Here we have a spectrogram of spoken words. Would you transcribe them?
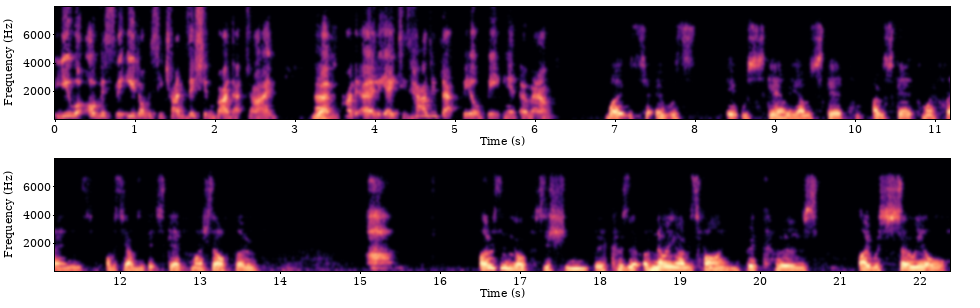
You were obviously you'd obviously transitioned by that time, yes. um, quite early '80s. How did that feel being around? Well, it was it was it was scary. I was scared. For, I was scared for my friends. Obviously, I was a bit scared for myself, though. I was in your position because of knowing I was fine, because I was so ill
